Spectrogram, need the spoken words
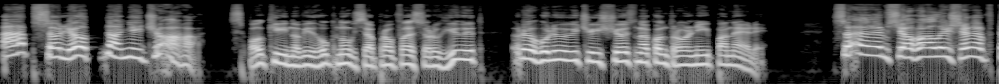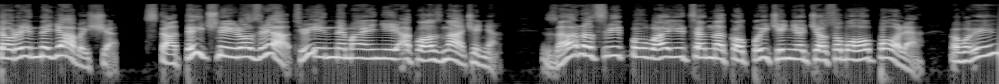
Абсолютно нічого спокійно відгукнувся професор Гюїт, регулюючи щось на контрольній панелі. Це всього лише вторинне явище, статичний розряд, він не має ніякого значення. Зараз відбувається накопичення часового поля. Ви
